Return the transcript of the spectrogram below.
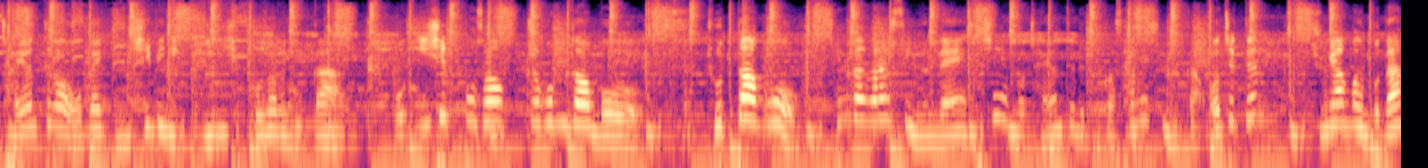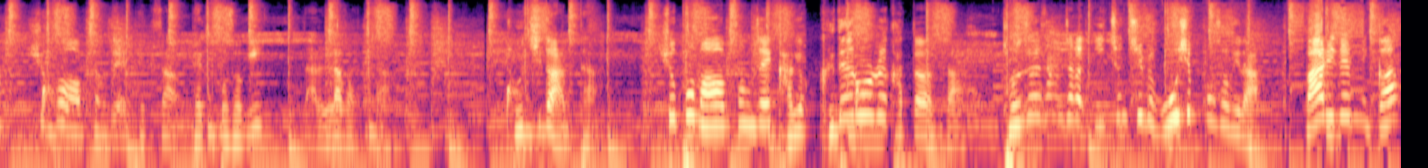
자이언트가 520이니 20보석이니까 뭐 20보석 조금 더 뭐 좋다고 생각을 할 수 있는데 사실 뭐 자이언트를 누가 사겠습니까? 어쨌든 중요한 건 뭐다? 슈퍼 마법 상자의 100상, 100보석이 날라갔다. 좋지도 않다. 슈퍼 마법 상자의 가격 그대로를 갖다 놨다. 전설 상자가 2750보석이다. 말이 됩니까?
